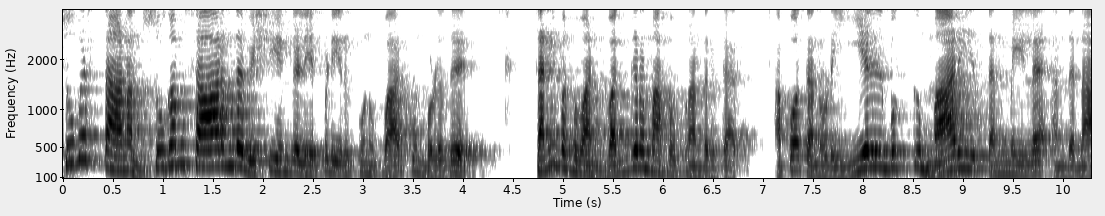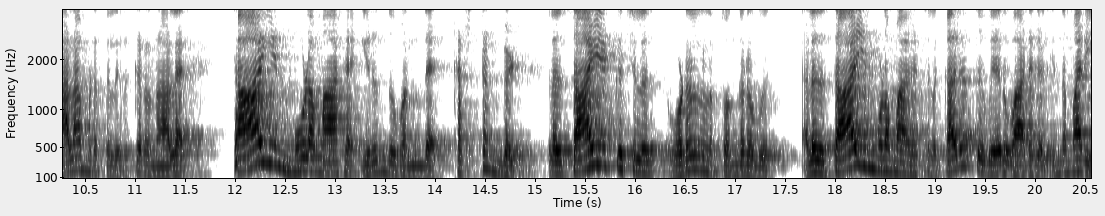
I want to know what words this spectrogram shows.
சுகஸ்தானம் சுகம் சார்ந்த விஷயங்கள் எப்படி இருக்குன்னு பார்க்கும் பொழுது சனி பகவான் வக்ரமாக உட்கார்ந்திருக்கார். அப்போது தன்னுடைய இயல்புக்கு மாறிய தன்மையில் அந்த நாலாம் இடத்தில் இருக்கிறனால தாயின் மூலமாக இருந்து வந்த கஷ்டங்கள் அல்லது தாயிற்கு சில உடல்நல தொந்தரவு அல்லது தாயின் மூலமாக சில கருத்து வேறுபாடுகள் இந்த மாதிரி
